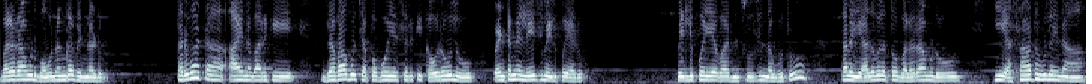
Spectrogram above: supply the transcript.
బలరాముడు మౌనంగా విన్నాడు. తరువాత ఆయన వారికి జవాబు చెప్పబోయేసరికి కౌరవులు వెంటనే లేచి వెళ్ళిపోయారు. వెళ్ళిపోయే వారిని చూసి నవ్వుతూ తన యాదవులతో బలరాముడు ఈ అసాధవులైన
